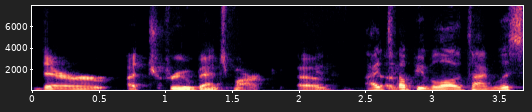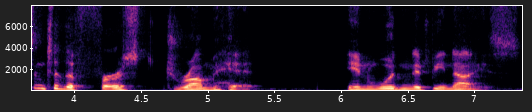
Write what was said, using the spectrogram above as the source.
they're a true benchmark of. I tell people all the time, listen to the first drum hit in Wouldn't It Be Nice?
